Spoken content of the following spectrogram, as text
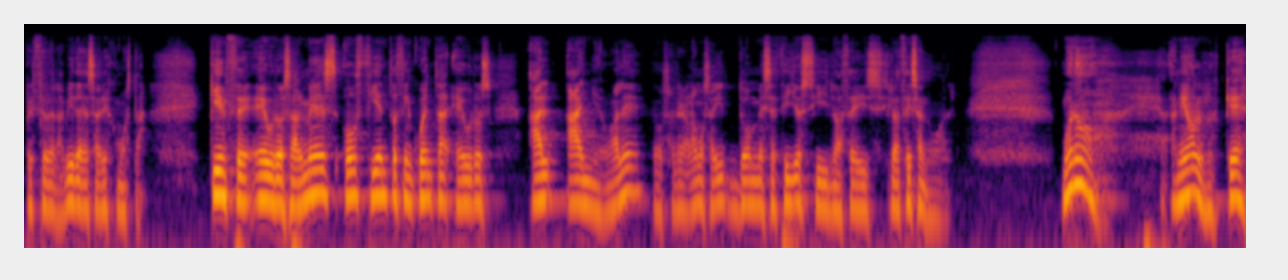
Precio de la vida, ya sabéis cómo está. 15 euros al mes o 150 euros al año, ¿vale? Os regalamos ahí dos mesecillos si lo hacéis, si lo hacéis anual. Bueno, Aniol, ¿qué?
